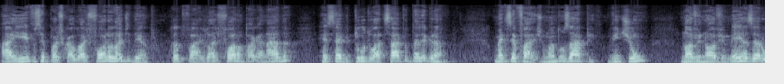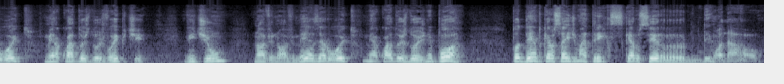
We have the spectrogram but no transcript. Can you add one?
Aí você pode ficar do lado de fora ou lá de dentro. Tanto faz. Lá de fora não paga nada, recebe tudo, WhatsApp ou Telegram. Como é que você faz? Manda um zap, 21 99608 6422. Vou repetir. 21 99608 6422. Né? Pô, tô dentro, quero sair de Matrix, quero ser bimodal.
